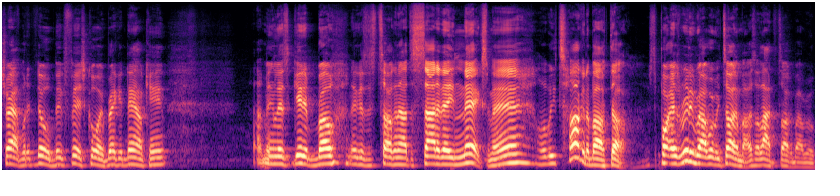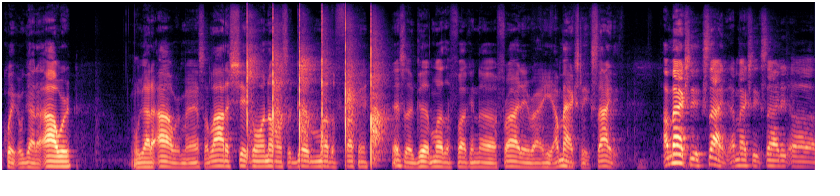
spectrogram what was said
Trap, what it do? Big fish, Corey. Break it down, King. I mean, let's get it, bro. Niggas is talking out the Saturday next, man. What we talking about, though? It's, part, it's really about what we talking about. It's a lot to talk about real quick. We got an hour. We got an hour, man. It's a lot of shit going on. It's a good motherfucking. It's a good motherfucking uh, Friday right here. I'm actually excited. I'm actually excited. I'm actually excited. Uh,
